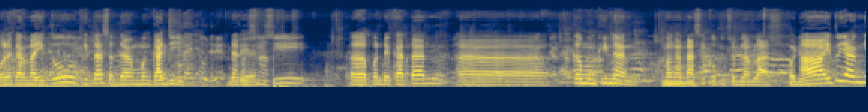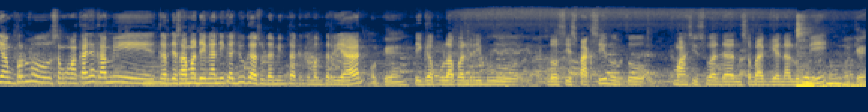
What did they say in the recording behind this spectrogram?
Oleh karena itu kita sedang mengkaji dari okay. sisi uh, pendekatan uh, kemungkinan hmm. mengatasi COVID-19. Oh, uh, itu yang yang perlu makanya kami hmm. kerjasama dengan Nika juga sudah minta ke kementerian. Oke. Okay. 38 ribu dosis vaksin untuk mahasiswa dan sebagian alumni. Oke. Okay.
